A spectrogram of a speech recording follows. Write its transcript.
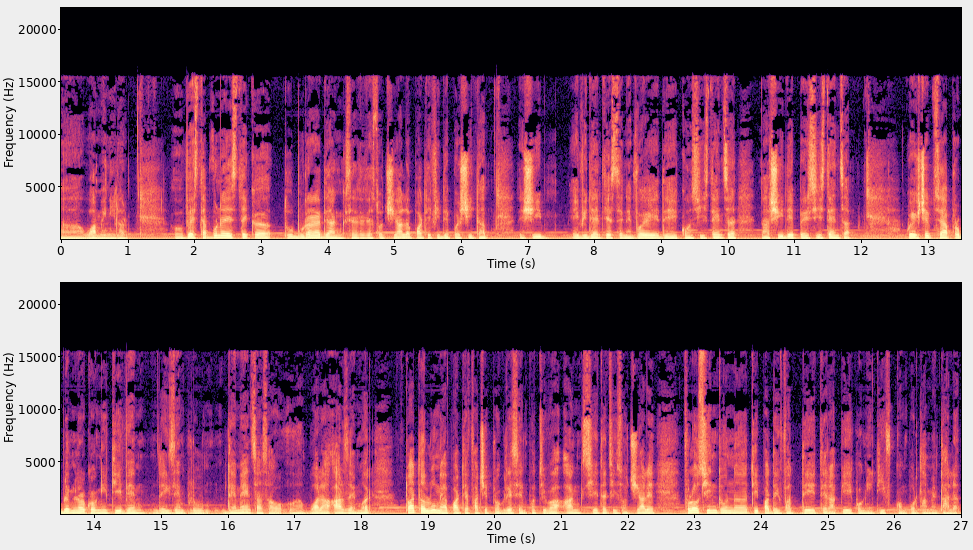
uh, oamenilor. Vestea bună este că tulburarea de anxietate socială poate fi depășită, deși evident este nevoie de consistență, dar și de persistență. Cu excepția problemelor cognitive, de exemplu demența sau uh, boala Alzheimer, toată lumea poate face progrese împotriva anxietății sociale folosind un uh, tip adecvat de terapie cognitiv-comportamentală.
